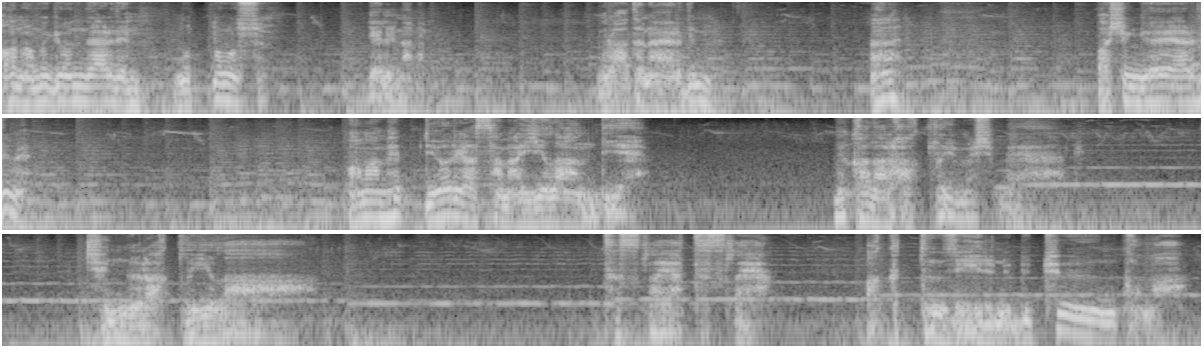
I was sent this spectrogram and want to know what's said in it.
Anamı gönderdin. Mutlu musun? Gelin hanım. Muradına erdin mi? Ha? Başın göğe erdi mi? Anam hep diyor ya sana yılan diye. Ne kadar haklıymış meğer. Çıngıraklı yılan. Tıslaya tıslaya. Akıttın zehirini bütün konağa.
